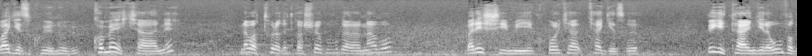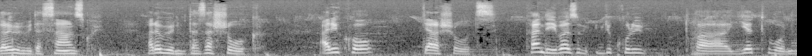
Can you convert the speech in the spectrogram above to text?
bageze ku bintu bikomeye cyane n'abaturage twashoboye kuvugana nabo barishimiye kuko cyagezweho. Bigitangira bumvaga ari ibintu bidasanzwe ari ibintu bitazashoboka ariko byarashobotse. Kandi ibibazo by'ukuri twagiye tubona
